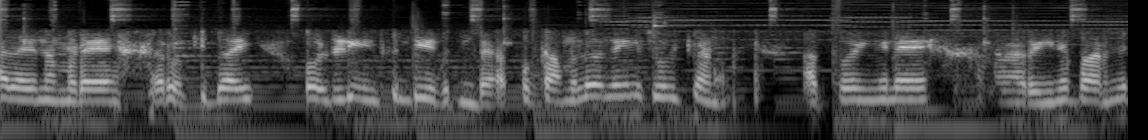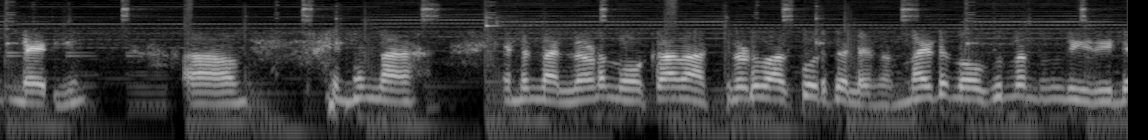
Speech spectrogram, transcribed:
അതായത് നമ്മുടെ റോക്കി ബായ് ഓൾറെഡി ഇൻസൾട്ട് ചെയ്തിട്ടുണ്ട്. അപ്പൊ കമൽ വന്നിങ്ങനെ ചോദിക്കുകയാണ്. അപ്പൊ ഇങ്ങനെ റീന പറഞ്ഞിട്ടുണ്ടായിരിക്കും. ആ, എന്നെ നല്ലോണം നോക്കാന്ന് അച്ഛനോട് വാക്ക് കൊടുത്തല്ലേ? നന്നായിട്ട് നോക്കുന്നുണ്ടെന്ന രീതിയിൽ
